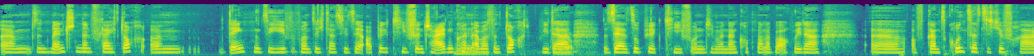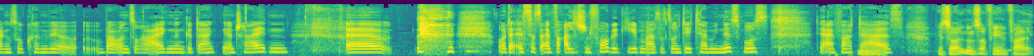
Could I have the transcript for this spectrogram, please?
ähm, sind Menschen dann vielleicht doch ähm, denken sie von sich, dass sie sehr objektiv entscheiden können, mhm. aber sind doch wieder ja. sehr subjektiv. Und ich meine, dann kommt man aber auch wieder äh, auf ganz grundsätzliche Fragen. So können wir über unsere eigenen Gedanken entscheiden. Äh, Oder ist das einfach alles schon vorgegeben? Also so ein Determinismus, der einfach da ist. Wir sollten uns auf jeden Fall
